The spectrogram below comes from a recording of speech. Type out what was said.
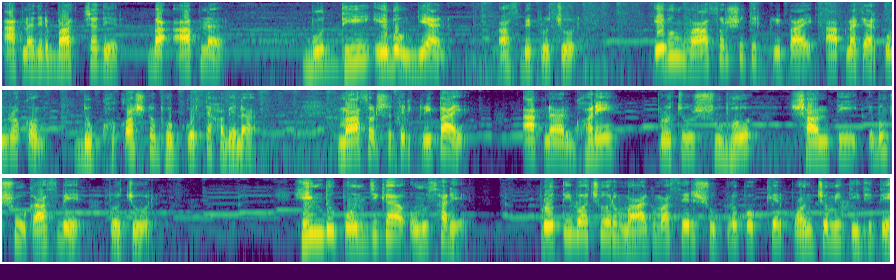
আপনাদের বাচ্চাদের বা আপনার বুদ্ধি এবং জ্ঞান আসবে প্রচুর। এবং মা সরস্বতীর কৃপায় আপনাকে আর কোনো রকম দুঃখ, কষ্ট ভোগ করতে হবে না। মা সরস্বতীর কৃপায় আপনার ঘরে প্রচুর শুভ, শান্তি এবং সুখ আসবে প্রচুর। হিন্দু পঞ্জিকা অনুসারে প্রতি বছর মাঘ মাসের শুক্লপক্ষের পঞ্চমী তিথিতে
